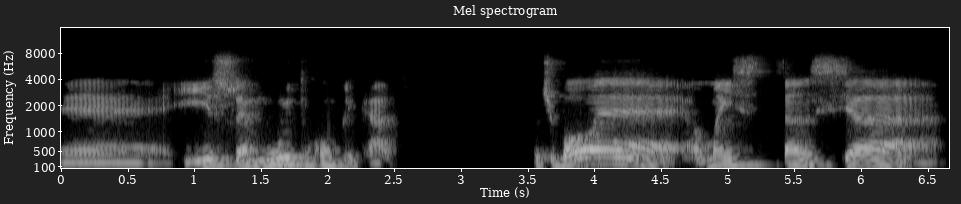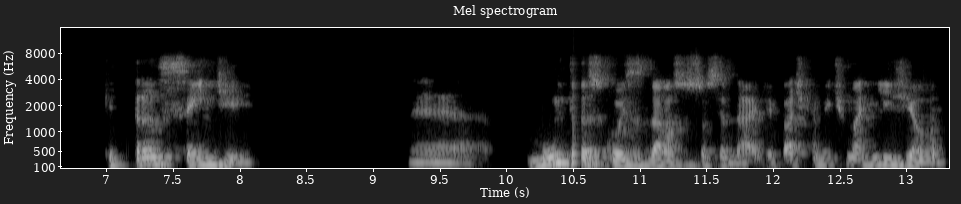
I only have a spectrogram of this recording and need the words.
É, e isso é muito complicado. Futebol é uma instância que transcende né, muitas coisas da nossa sociedade. É praticamente uma religião.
